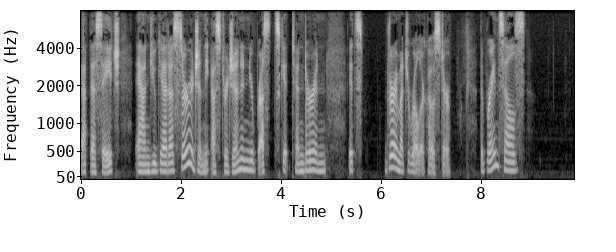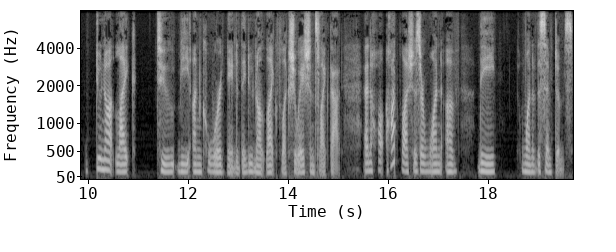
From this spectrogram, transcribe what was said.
FSH, and you get a surge in the estrogen, and your breasts get tender, and it's very much a roller coaster. The brain cells do not like to be uncoordinated. They do not like fluctuations like that. And hot flushes are one of the one of the symptoms.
